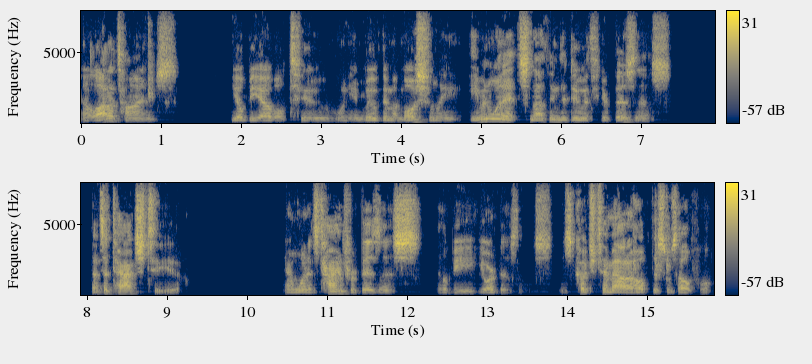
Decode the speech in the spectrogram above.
And a lot of times, you'll be able to, when you move them emotionally, even when it's nothing to do with your business, that's attached to you. And when it's time for business, it'll be your business. This is Coach Tim out. I hope this was helpful.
